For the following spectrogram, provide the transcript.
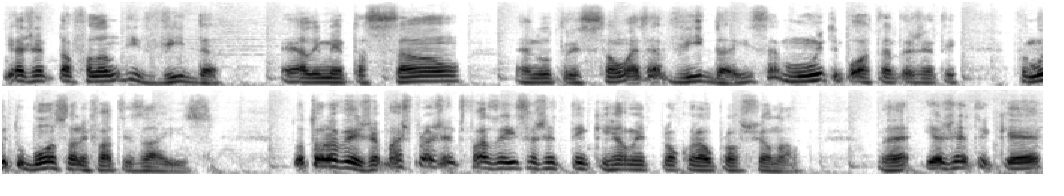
e a gente está falando de vida. É alimentação, é nutrição, mas é vida. Isso é muito importante a gente Foi muito bom a senhora enfatizar isso. Doutora, veja, mas para a gente fazer isso, a gente tem que realmente procurar o profissional. Né? E a gente quer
